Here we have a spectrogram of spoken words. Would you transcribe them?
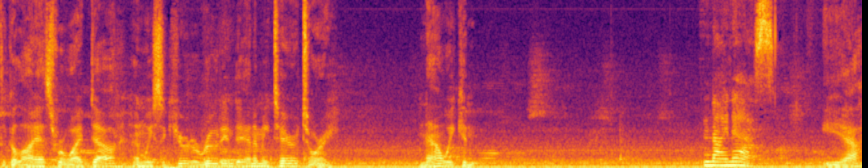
The Goliaths were wiped out, and we secured a route into enemy territory. Now we can... 9S, Yeah?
